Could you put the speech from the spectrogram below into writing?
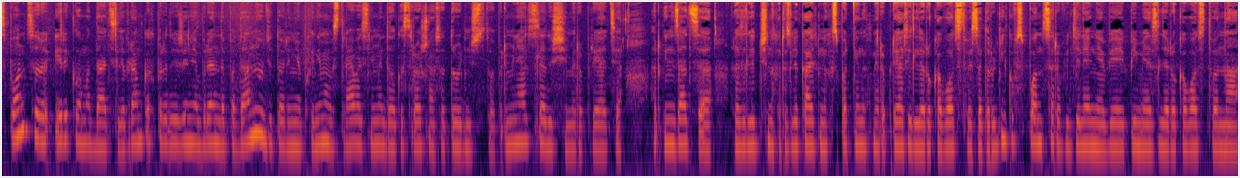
Спонсоры и рекламодатели. В рамках продвижения бренда по данной аудитории необходимо выстраивать с ними долгосрочное сотрудничество. Применяются следующие мероприятия. Организация различных развлекательных и спортивных мероприятий для руководства и сотрудников спонсоров, выделение VIP-мест для руководства на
